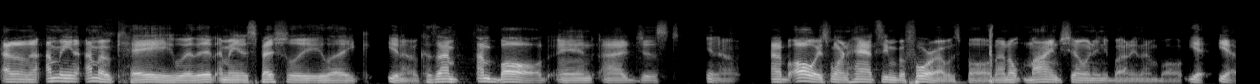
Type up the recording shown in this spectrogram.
I don't know. I mean, I'm okay with it. I mean, especially like you know, because I'm I'm bald, and I just you know I've always worn hats even before I was bald. I don't mind showing anybody that I'm bald. Yeah, yeah.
